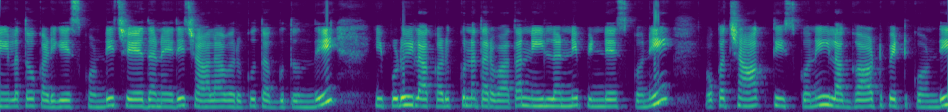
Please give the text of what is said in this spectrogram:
నీళ్ళతో కడిగేసుకోండి. చేదనే అనేది చాలా వరకు తగ్గుతుంది. ఇప్పుడు ఇలా కడుక్కున్న తర్వాత నీళ్ళన్నీ పిండేసుకొని ఒక చాక్ తీసుకొని ఇలా ఘాటు పెట్టుకోండి.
